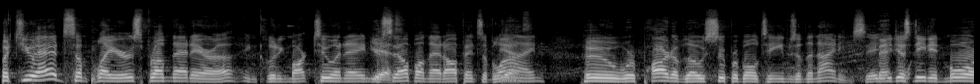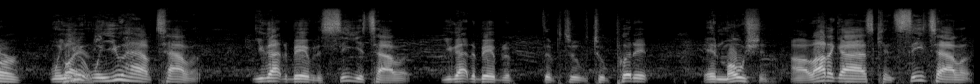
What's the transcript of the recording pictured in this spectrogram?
But you had some players from that era, including Mark Tuinei and Yes. yourself on that offensive Yes. line, who were part of those Super Bowl teams of the '90s. Man, you just needed more When players. you when you have talent, you got to be able to see your talent. You got to be able to to, to, to put it in motion. a lot of guys can see talent,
